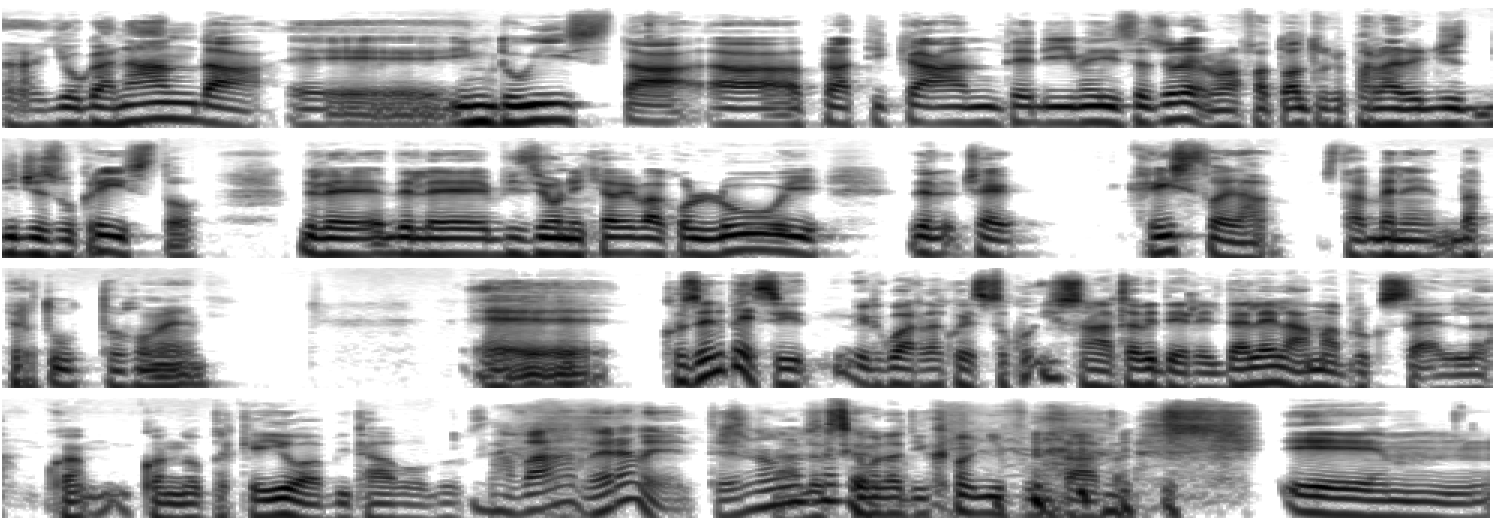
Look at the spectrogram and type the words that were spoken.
eh, Yogananda, eh, induista, eh, praticante di meditazione, non ha fatto altro che parlare di Gesù Cristo, delle, delle visioni che aveva con lui. delle- cioè, Cristo era- sta bene dappertutto. Come, eh, Cosa ne pensi riguardo a questo? Io sono andato a vedere il Dalai Lama a Bruxelles, qua- quando- perché io abitavo a Bruxelles. Ma va, veramente? Non Ah, lo lo, sapevo. me lo dico ogni puntata. e, mm,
